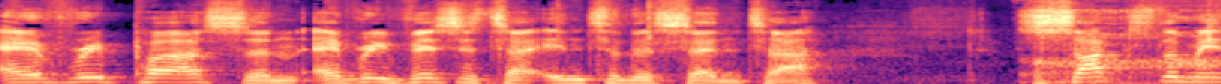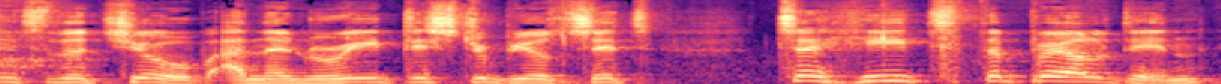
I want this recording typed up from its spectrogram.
every person, every visitor into the center, sucks them into the tube, and then redistributes it to heat the building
